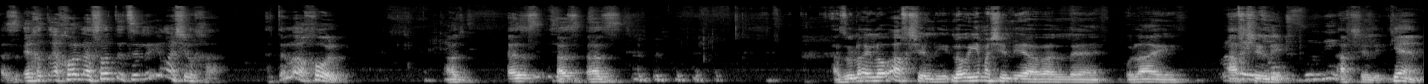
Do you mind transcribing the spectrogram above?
אז איך אתה יכול לעשות את זה לאימא שלך? אתה לא יכול. אז, אז, אז, אז, אז אולי לא אח שלי, לא אימא שלי, אבל אה, אולי אח שלי? אח שלי, כן,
